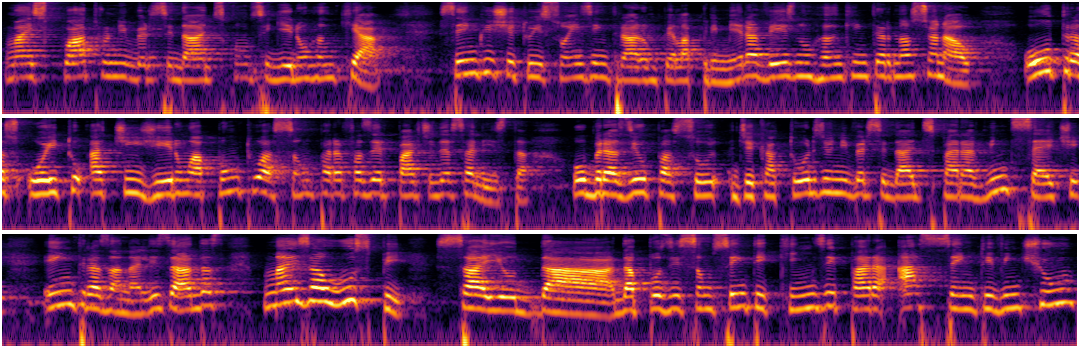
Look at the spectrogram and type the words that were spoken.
mas quatro universidades conseguiram ranquear. Cinco instituições entraram pela primeira vez no ranking internacional. Outras oito atingiram a pontuação para fazer parte dessa lista. O Brasil passou de 14 universidades para 27 entre as analisadas, mas a USP saiu da, da posição 115 para a 121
